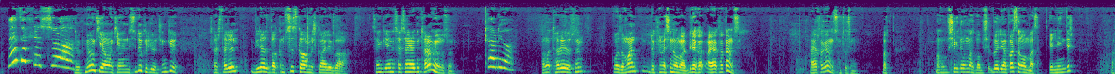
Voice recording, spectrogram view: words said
ne döküyorsun? Dökmüyorum ki ama kendisi dökülüyor çünkü saçların biraz bakımsız kalmış galiba. Sen kendi saçını her gün taramıyor musun? Tarıyorum. Ama tarıyorsun o zaman dökülmesi normal. Bir dakika ayağa kalkar mısın? Ayağa kalkar mısın Tosun'um? Bak. Ama bu şekilde olmaz. Bak böyle yaparsan olmaz. Elini indir. Bak.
